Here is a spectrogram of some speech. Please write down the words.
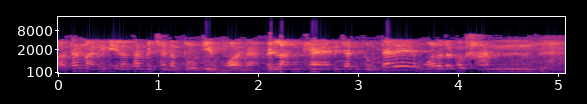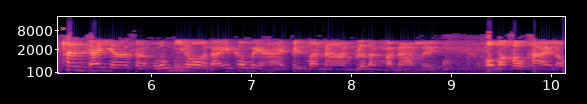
อท่านมาที่นี่แล้วท่านเป็นชันตูที่หัวนะเป็นรังแคเป็นชันตูเต้หัวแล้วก็คัน ท่านใช้ยาสระผมยี่ห้อไหนก็ไม่หายเป็นมานานเรื้อรังมานานเลย พอมาเข้าค่ายเรา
